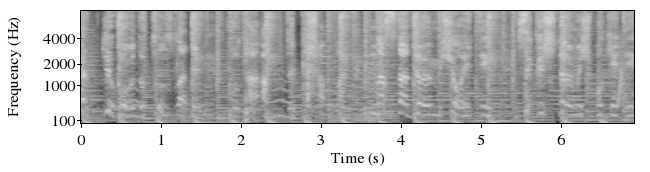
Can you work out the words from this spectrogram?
Öptü vurdu tuzladı, bu da attı bir şaplak. Nasıl dövmüş o eti, sıkıştırmış buketi.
